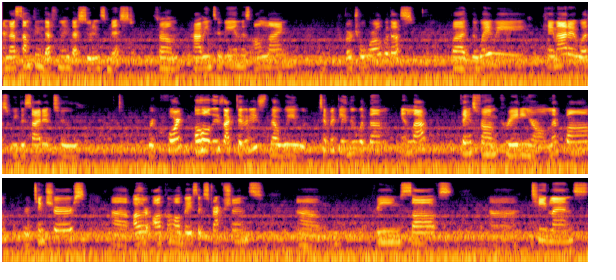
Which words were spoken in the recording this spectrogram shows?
And that's something definitely that students missed from having to be in this online virtual world with us. But the way we came at it was we decided to all these activities that we typically do with them in lab. Things from creating your own lip balm, your tinctures, uh, other alcohol-based extractions, um, creams, softs, uh, tea blends,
